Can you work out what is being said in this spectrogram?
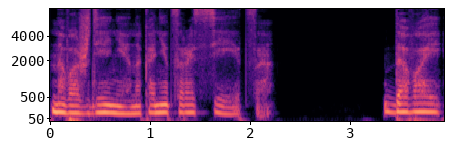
Наваждение, наконец, рассеется. «Давай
